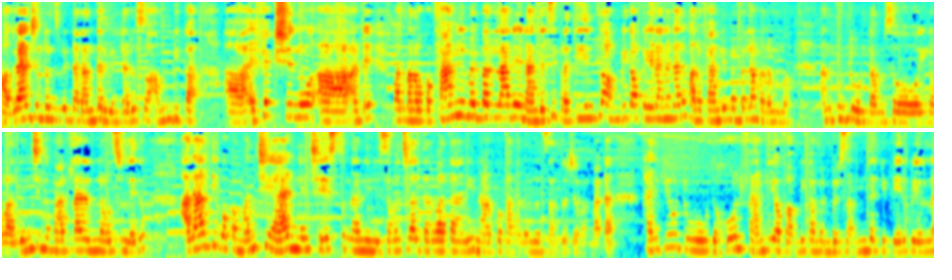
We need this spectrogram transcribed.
మా గ్రాండ్ చిల్డ్రన్స్ వింటారు అందరు వింటారు. సో అంబిక ఎఫెక్షన్ అంటే వాళ్ళు మన ఒక ఫ్యామిలీ మెంబర్ లానే నాకు తెలిసి ప్రతి ఇంట్లో అంబిక పేరు అనగానే మన ఫ్యామిలీ మెంబర్లా మనం అనుకుంటూ ఉంటాం సో ఇంకా వాళ్ళ గురించి ఇంకా మాట్లాడిన అవసరం లేదు. అలాంటి ఒక మంచి యాడ్ నేను చేస్తున్నాను ఇన్ని సంవత్సరాల తర్వాత అని నాకు ఒక ఆనందం సంతోషం అనమాట thank you to the whole family of Ambika members అందరికీ పేరు పేరున.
